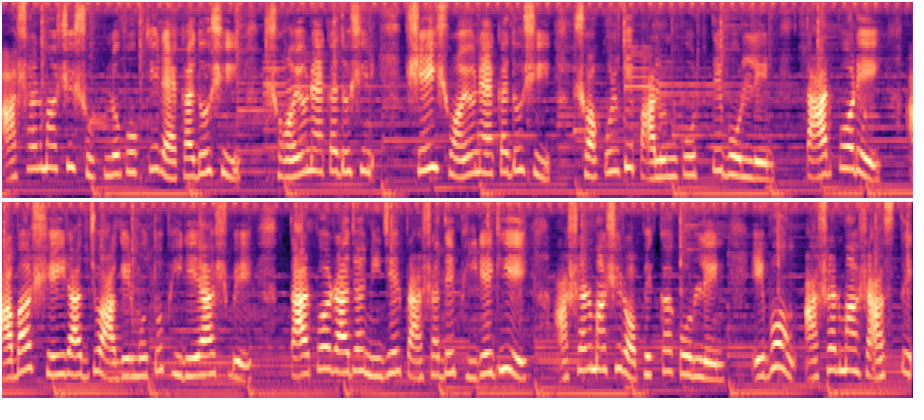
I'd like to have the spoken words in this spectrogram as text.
আষাঢ় মাসে শুক্লপক্ষের একাদশী শয়ন একাদশী, সেই শয়ন একাদশী সকলকে পালন করতে বললেন। তারপরে আবার সেই রাজ্য আগের মতো ফিরে আসবে। তারপর রাজা নিজের প্রাসাদে ফিরে গিয়ে আষাঢ় মাসের অপেক্ষা করলেন এবং আষাঢ় মাস আসতে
